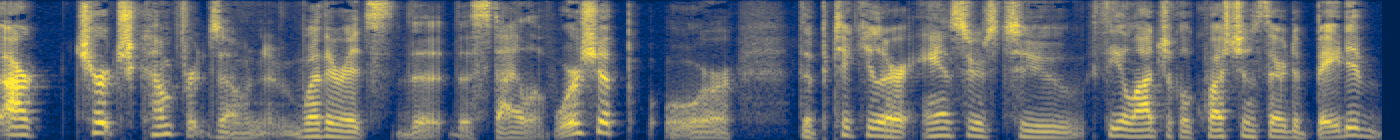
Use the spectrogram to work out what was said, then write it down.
our church comfort zone, whether it's the, the style of worship or the particular answers to theological questions that are debated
